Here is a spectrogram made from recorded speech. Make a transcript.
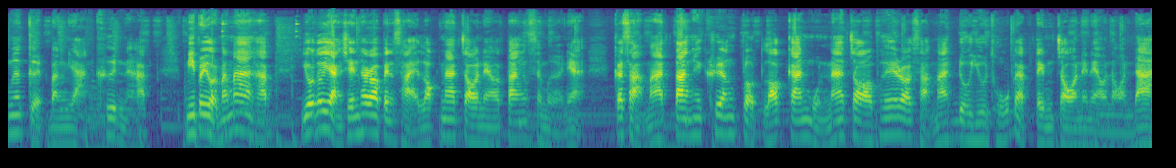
เมื่อเกิดบางอย่างขึ้นนะครับ มีประโยชน์มาก ๆ ครับ ยกตัวอย่างเช่น ถ้าเราเป็นสายล็อกหน้าจอแนวตั้งเสมอเนี่ย ก็สามารถตั้งให้เครื่องปลดล็อกการหมุนหน้าจอ เพื่อให้เราสามารถดู YouTube แบบเต็มจอในแนวนอนได้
